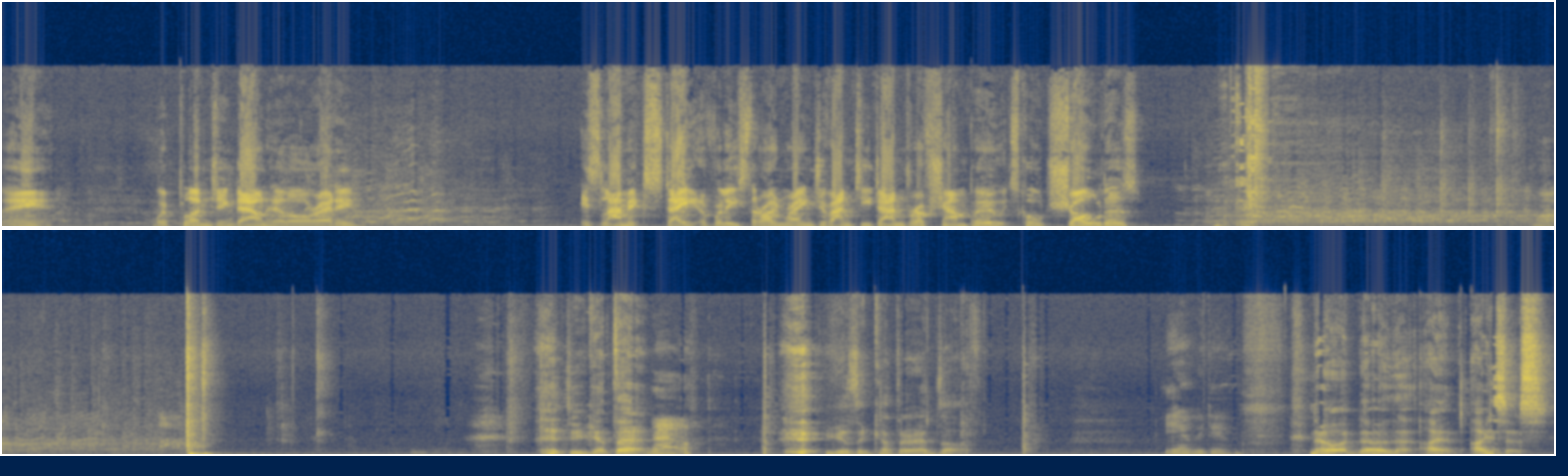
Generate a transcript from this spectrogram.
See? We're plunging downhill already. Islamic State have released their own range of anti dandruff shampoo. It's called Shoulders. what? Do you get that? No. Because they cut their heads off. Yeah, we do. No, no, that I, ISIS.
